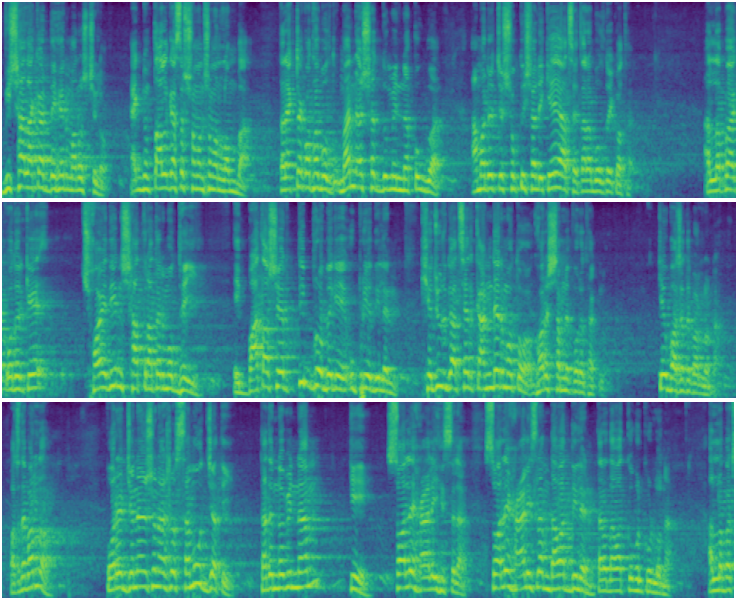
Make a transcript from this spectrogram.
বিশাল আকার দেহের মানুষ ছিল। একদম তাল গাছের সমান সমান লম্বা। তার একটা কথা বলতো, মান আসাদুমিন না কৌয়া আমাদের হচ্ছে শক্তিশালী কে আছে? তারা বলতো এই কথা। আল্লাপাক ওদেরকে ছয় দিন, সাত রাতের মধ্যেই এই বাতাসের তীব্র বেগে উপড়িয়ে দিলেন। খেজুর গাছের কাণ্ডের মতো ঘরের সামনে পড়ে থাকল। কেউ বাঁচাতে পারল না। বাঁচাতে পারল? পরের জেনারেশন আসলো সামুদ জাতি। তাদের নবীর নাম কি? সলেহ আলী ইসলাম। সলেহ আলী ইসলাম দাওয়াত দিলেন, তারা দাওয়াত কবুল করল না। আল্লাহবাক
